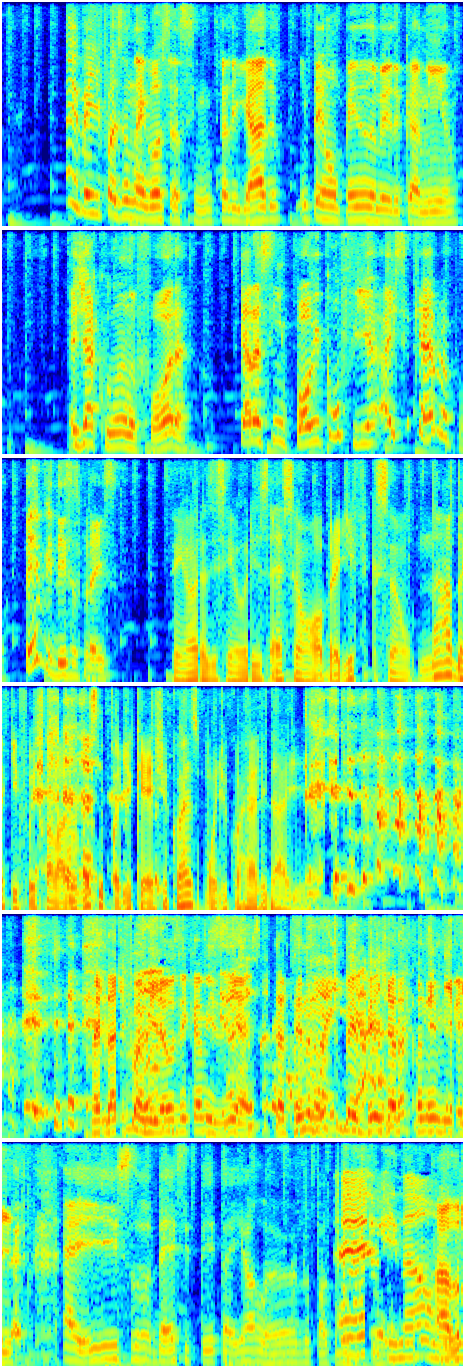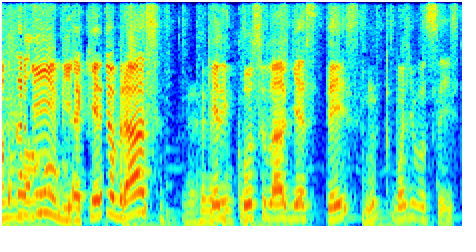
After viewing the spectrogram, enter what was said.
Aí, ao invés de fazer um negócio assim, tá ligado? Interrompendo no meio do caminho, ejaculando fora, o cara se empolga e confia. Aí se quebra, pô. Tem evidências pra isso. Senhoras e senhores, essa é uma obra de ficção. Nada que foi falado nesse podcast corresponde com a realidade. Verdade, família, usem camisinha. Tá tendo muito bebê ah. já na pandemia aí. É isso, DST tá aí rolando. É, não. Alô, não vamos- Lib, aquele abraço. Aquele curso lá de STs, muito bom de vocês.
